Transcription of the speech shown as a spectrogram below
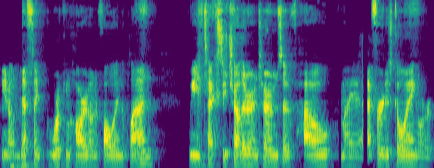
you know I'm definitely working hard on following the plan. We text each other in terms of how my effort is going or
